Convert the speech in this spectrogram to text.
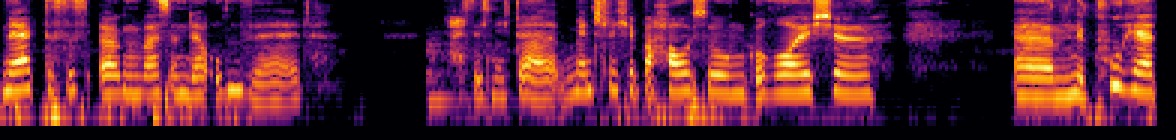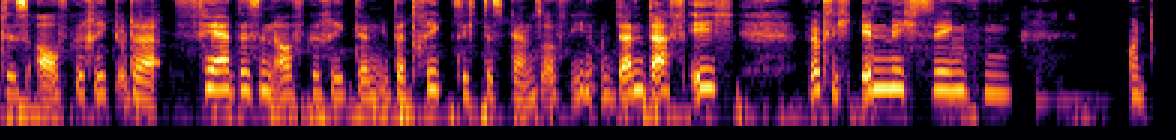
merkt, es ist irgendwas in der Umwelt, weiß ich nicht, da menschliche Behausung, Geräusche, ähm, eine Kuhherde ist aufgeregt oder Pferde sind aufgeregt, dann überträgt sich das Ganze auf ihn. Und dann darf ich wirklich in mich sinken und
